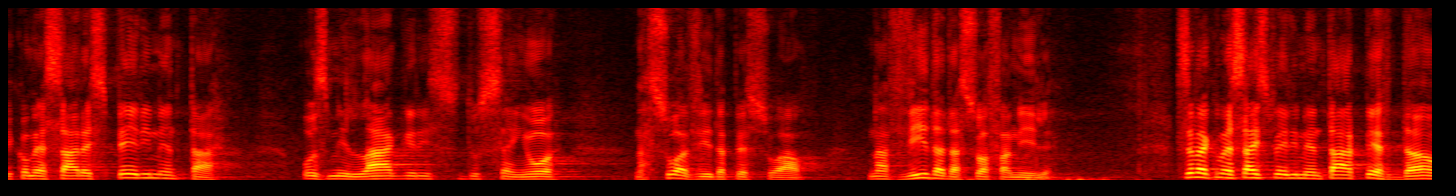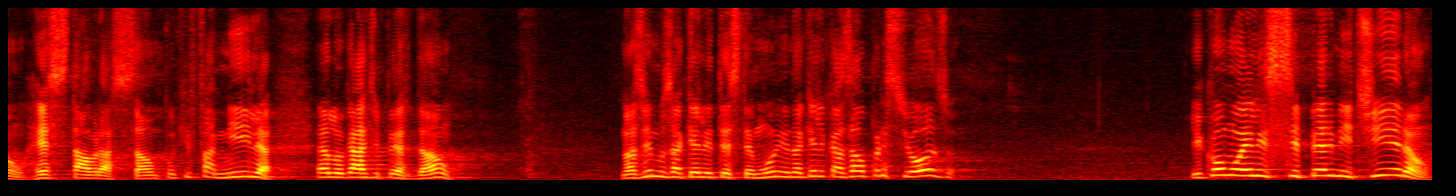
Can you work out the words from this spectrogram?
e começar a experimentar os milagres do Senhor na sua vida pessoal, na vida da sua família. Você vai começar a experimentar perdão, restauração, porque família é lugar de perdão. Nós vimos aquele testemunho daquele casal precioso. E como eles se permitiram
